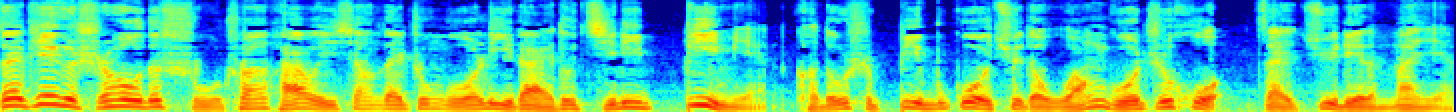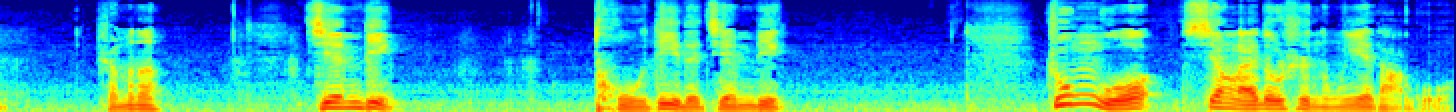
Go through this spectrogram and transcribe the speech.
在这个时候的蜀川，还有一项在中国历代都极力避免，可都是避不过去的亡国之祸，在剧烈的蔓延。什么呢？兼并，土地的兼并。中国向来都是农业大国，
